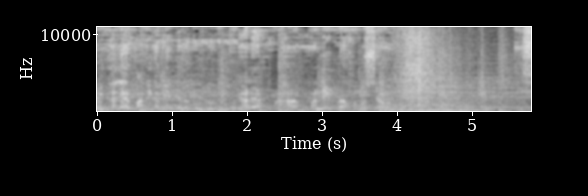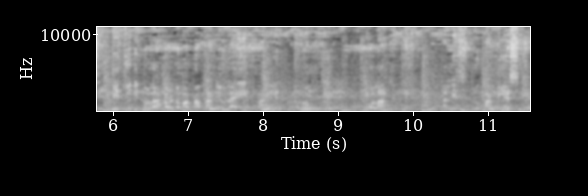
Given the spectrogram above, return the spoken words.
মেঘালয়ৰ পানীক আমি এতিয়ালৈ কণ্ট্ৰল কৰিব মেঘালয়ৰ অহা পানীৰ পৰা সমস্যা হ'ল। চিটিত যদি নলা নৰ্দমাৰ পৰা পানী ওলায় এই পানীৰ ৰংটো ক'লা থাকে। কালি যিটো পানী আছিলে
